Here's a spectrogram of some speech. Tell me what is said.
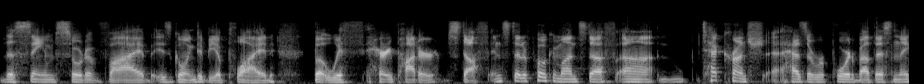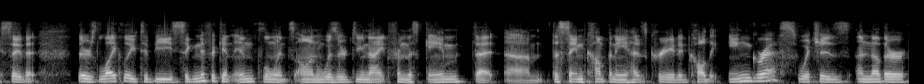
the same sort of vibe is going to be applied, but with Harry Potter stuff instead of Pokemon stuff. Uh, TechCrunch has a report about this, and they say that there's likely to be significant influence on Wizards Unite from this game that um, the same company has created called Ingress, which is another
